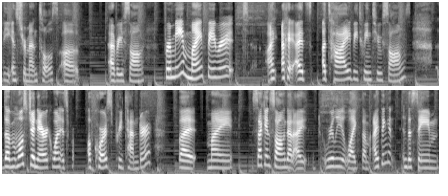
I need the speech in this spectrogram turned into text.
the instrumentals of every song. For me, my favorite, I okay, it's a tie between two songs. The most generic one is of course Pretender, but my second song that I really like them, I think in, the same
